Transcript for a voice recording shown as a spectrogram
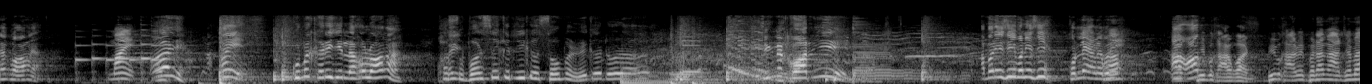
นักร้องเนี่ยไม่ เอ้ยเฮ้ยคุณไม่เคยได้ยินเหรอเขาร้องอะขอสุบอลเซกันดีก็สมอะไรก็โดนสิงห์นครนี่เอามานี่สิมานี่สิคนแรกเลยมานี่เอาออฟพี่ประคามก่อน พี่ประคามเป็นพนักงานใช่ไหม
